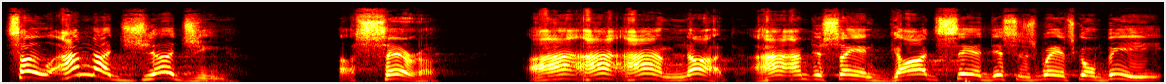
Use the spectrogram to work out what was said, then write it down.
so I'm not judging uh, Sarah. I, I, I'm not. I, I'm just saying God said this is where it's going to be.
